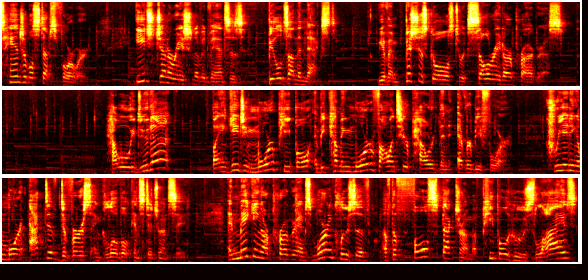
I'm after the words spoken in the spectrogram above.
tangible steps forward. Each generation of advances builds on the next. We have ambitious goals to accelerate our progress. How will we do that? By engaging more people and becoming more volunteer powered than ever before, creating a more active, diverse, and global constituency, and making our programs more inclusive of the full spectrum of people whose lives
